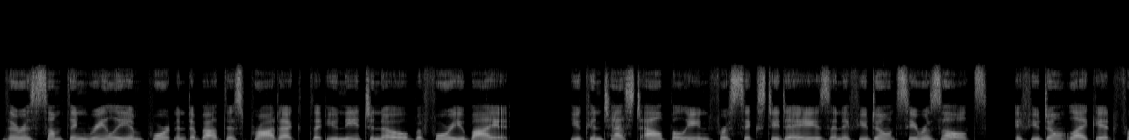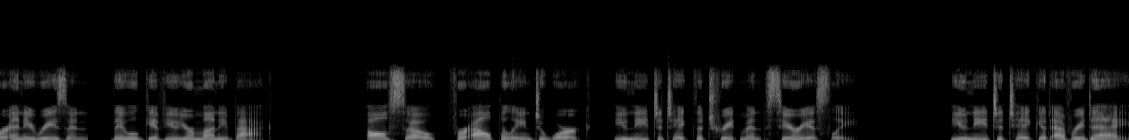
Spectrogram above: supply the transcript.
There is something really important about this product that you need to know before you buy it. You can test Alpilean for 60 days, and if you don't see results, if you don't like it for any reason, they will give you your money back. Also, for Alpilean to work, you need to take the treatment seriously. You need to take it every day.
